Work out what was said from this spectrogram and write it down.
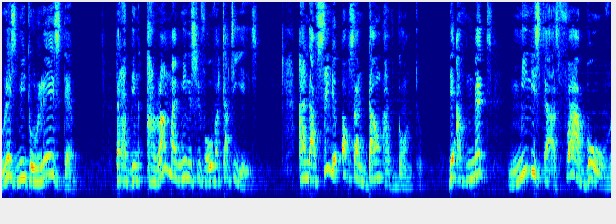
raised me to raise them that have been around my ministry for over 30 years. And I've seen the ups and downs I've gone to. They have met ministers far above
